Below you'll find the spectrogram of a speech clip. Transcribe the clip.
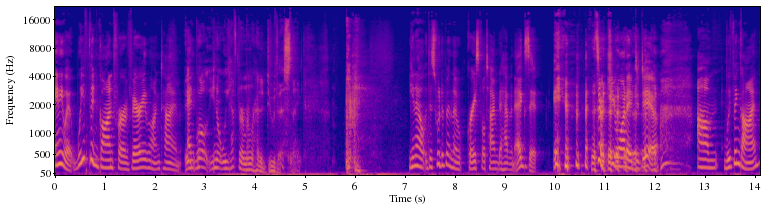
Anyway, we've been gone for a very long time. And well, you know, we have to remember how to do this thing. You know, this would have been the graceful time to have an exit if that's what you wanted to do. Um, we've been gone.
